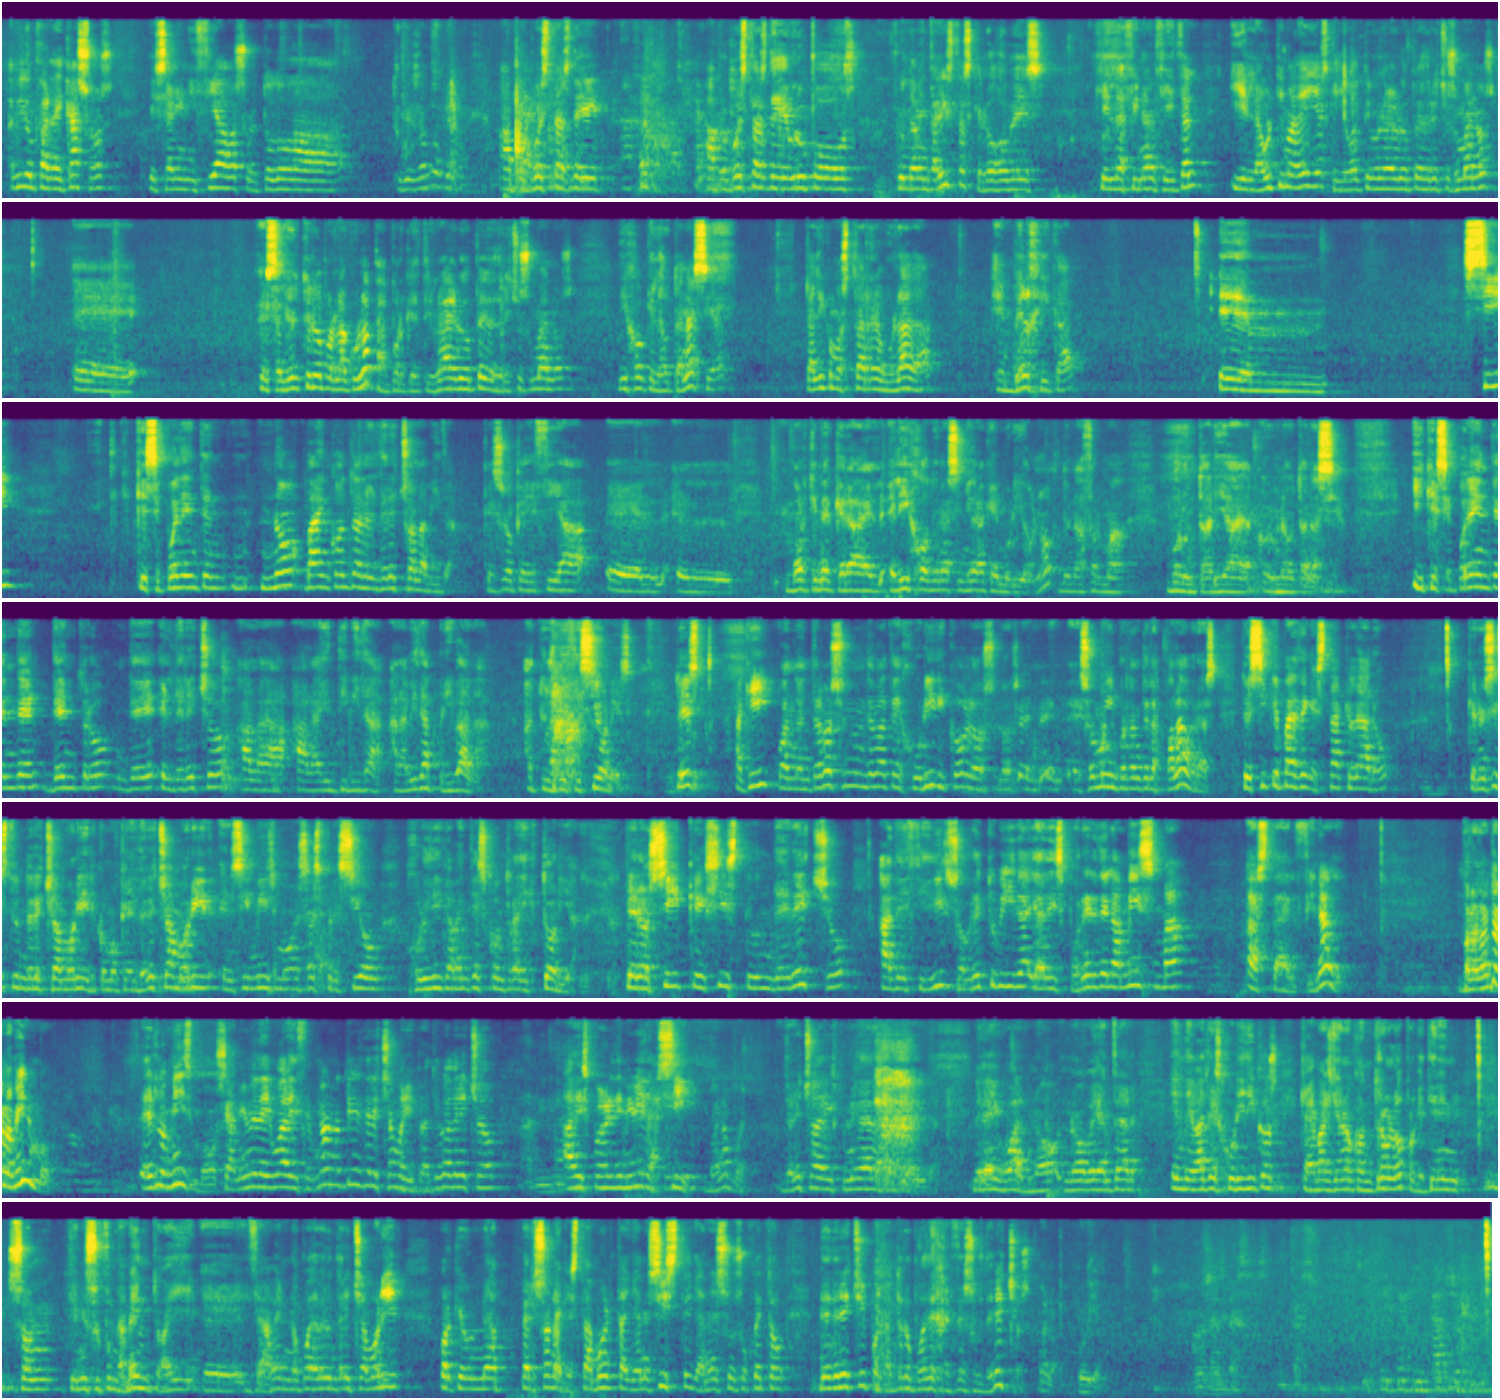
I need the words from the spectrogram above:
Ha habido un par de casos que se han iniciado, sobre todo a, a propuestas de a propuestas de grupos fundamentalistas que luego ves quién la financia y tal y en la última de ellas que llegó al Tribunal Europeo de Derechos Humanos eh, salió el tiro por la culata porque el Tribunal Europeo de Derechos Humanos dijo que la eutanasia tal y como está regulada en Bélgica em, sí que se puede no va en contra del derecho a la vida, que es lo que decía el, Mortimer, que era el, hijo de una señora que murió, ¿no? de una forma voluntaria con una eutanasia. Y que se puede entender dentro del derecho a la, intimidad, a la vida privada, a tus decisiones. Entonces, aquí, cuando entramos en un debate jurídico, los, son muy importantes las palabras. Entonces sí que parece que está claro que no existe un derecho a morir, como que el derecho a morir en sí mismo, esa expresión jurídicamente es contradictoria, pero sí que existe un derecho a decidir sobre tu vida y a disponer de la misma hasta el final. Por lo tanto, es lo mismo, es lo mismo, o sea, a mí me da igual, dicen, no, no tienes derecho a morir, pero tengo derecho a disponer de mi vida, sí, bueno, pues derecho a disponibilidad de la propia vida. Me da igual, no, no voy a entrar en debates jurídicos que además yo no controlo porque tienen, son, tienen su fundamento. Ahí eh, dice, a ver, no puede haber un derecho a morir porque una persona que está muerta ya no existe, ya no es un sujeto de derecho y por tanto no puede ejercer sus derechos. Bueno, muy bien.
